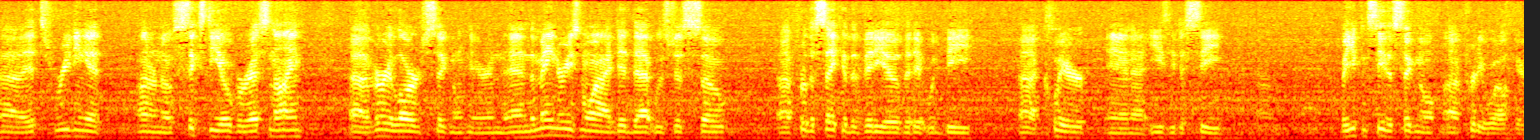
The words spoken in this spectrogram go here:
uh, it's reading at, I don't know, 60 over S9. Uh, very large signal here. And, and the main reason why I did that was just so, uh, for the sake of the video, that it would be uh, clear and uh, easy to see. Um, but you can see the signal uh, pretty well here.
